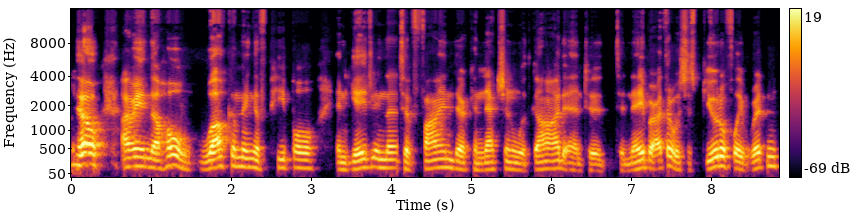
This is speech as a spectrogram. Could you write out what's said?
No i mean the whole welcoming of people engaging them to find their connection with god and to to neighbor. I thought it was just beautifully written.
